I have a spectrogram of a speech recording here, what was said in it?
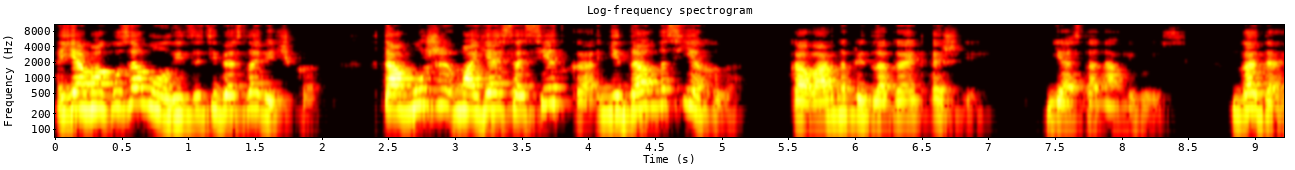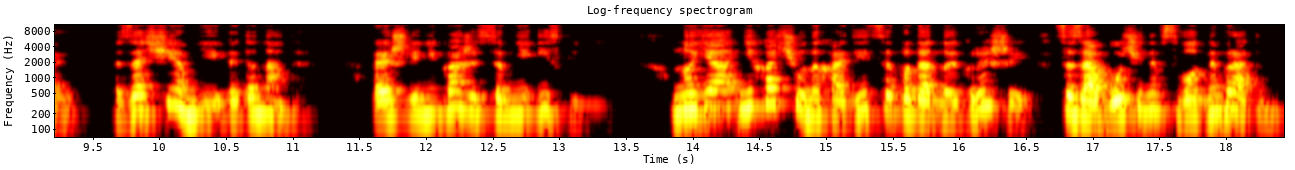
Я могу замолвить за тебя словечко. К тому же моя соседка недавно съехала, коварно предлагает Эшли. Я останавливаюсь. Гадаю, зачем ей это надо? Эшли не кажется мне искренней, но я не хочу находиться под одной крышей с озабоченным сводным братом,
